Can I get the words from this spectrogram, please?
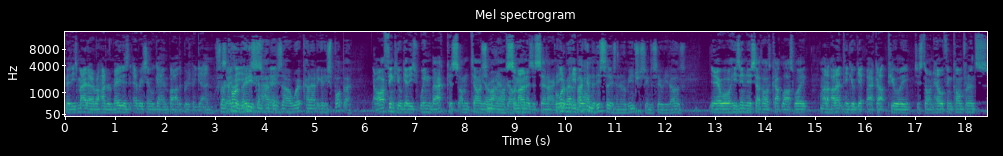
but he's made over 100 metres in every single game bar the Brisbane game. so, he Koroibete's is- going to have yeah. his uh, work cut out to get his spot back. Oh, I think he'll get his wing back because I'm telling you right now, will go in. Simona's a centre. and But what about he the back end of this season? It'll be interesting to see what he does. Yeah, well, he's in New South Wales Cup last week. I, I don't think he'll get back up purely just on health and confidence.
